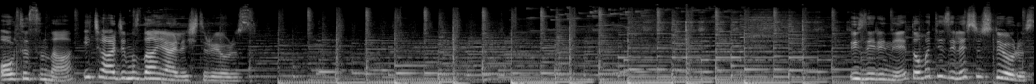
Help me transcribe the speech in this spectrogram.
Ortasına iç harcımızdan yerleştiriyoruz. Üzerini domates ile süslüyoruz.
